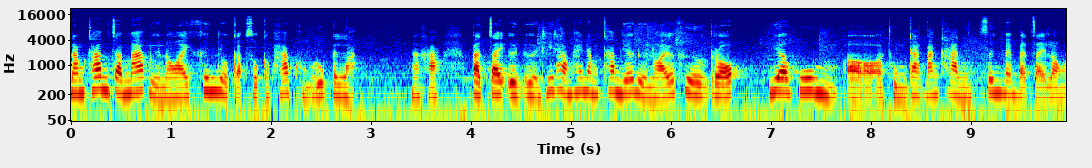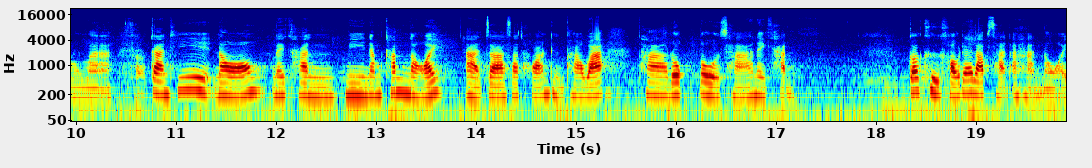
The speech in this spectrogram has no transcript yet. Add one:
น้ำข้ามจะมากหรือน้อยขึ้นอยู่กับสุขภาพของลูกเป็นหลักนะคะปัจจัยอื่น ๆ ที่ทำให้น้ำข้ามเยอะหรือน้อยก็คือรกเยื่อหุ้มเอ่อถุงการตั้งครรภ์ซึ่งเป็นปัจจัยรองลงมาครับการที่น้องในครรภ์มีน้ำข้ามน้อย อาจจะสะท้อนถึงภาวะทารกโตช้าในครรภ์ก็คือเขาได้รับสารอาหารน้อย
